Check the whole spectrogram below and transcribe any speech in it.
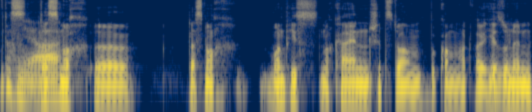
dass, Ja. dass noch, äh, dass noch One Piece noch keinen Shitstorm bekommen hat, weil hier so ein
